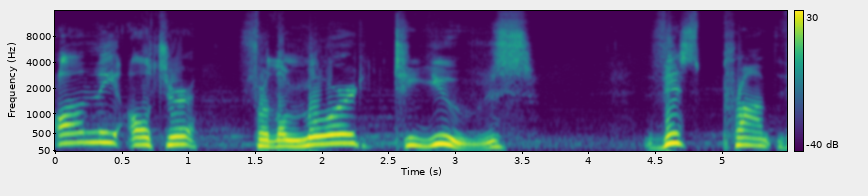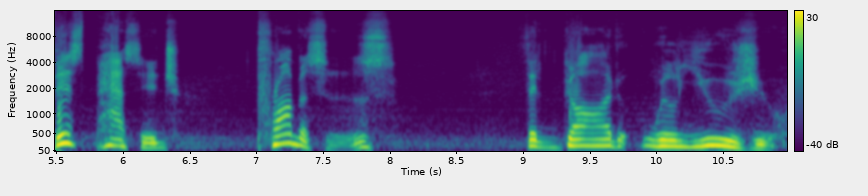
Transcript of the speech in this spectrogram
on the altar for the Lord to use, this, prom- this passage promises that God will use you.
